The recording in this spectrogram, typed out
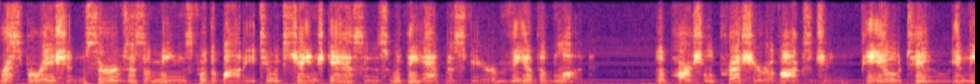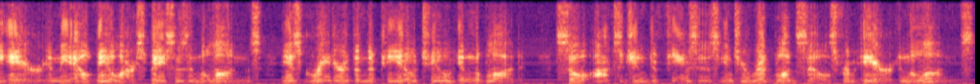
Respiration serves as a means for the body to exchange gases with the atmosphere via the blood. The partial pressure of oxygen, PO2, in the air in the alveolar spaces in the lungs is greater than the PO2 in the blood, so oxygen diffuses into red blood cells from air in the lungs.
